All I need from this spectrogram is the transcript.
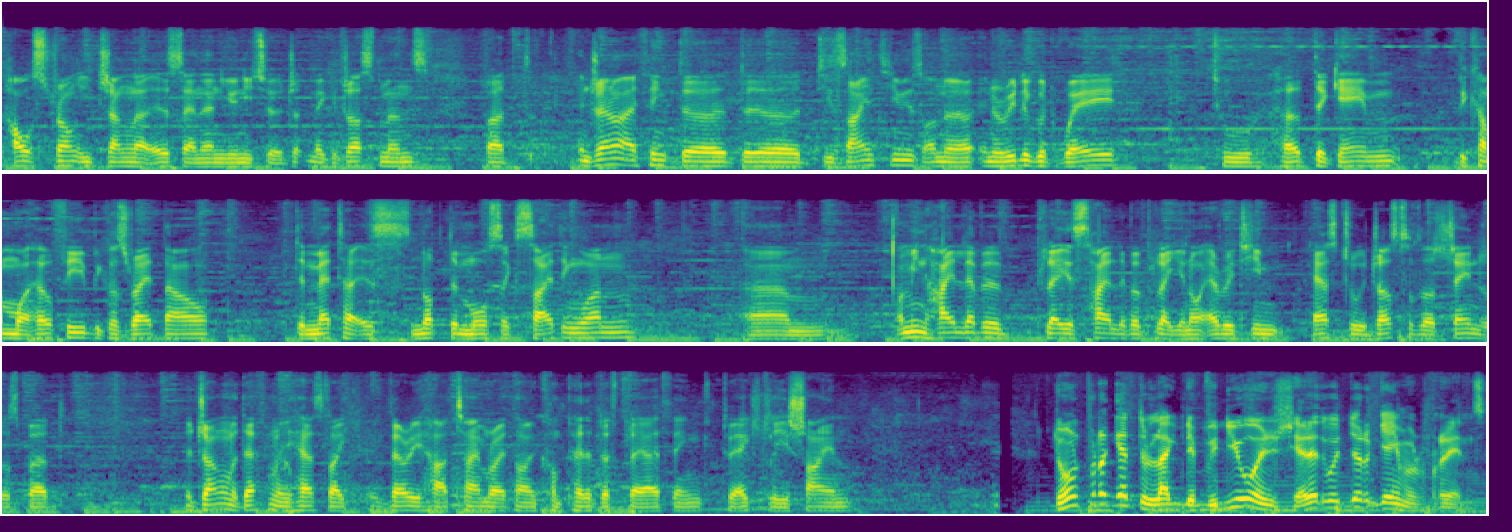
how strong each jungler is and then you need to make adjustments. But in general, I think the, the design team is on a, in a really good way to help the game become more healthy because right now the meta is not the most exciting one. Um, I mean, high-level play is high-level play. You know, every team has to adjust to those changes, but the jungler definitely has like a very hard time right now in competitive play, I think, to actually shine. Don't forget to like the video and share it with your gamer friends.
